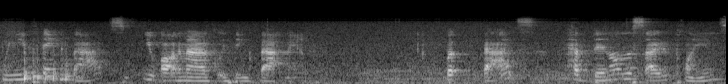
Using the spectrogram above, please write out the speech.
When you think bats, you automatically think Batman. But bats have been on the side of planes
